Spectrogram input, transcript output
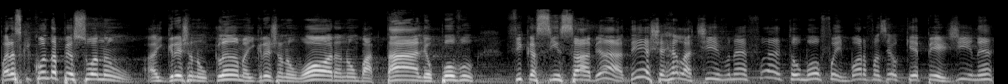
Parece que quando a pessoa não, a igreja não clama, a igreja não ora, não batalha, o povo fica assim, sabe? Ah, deixa, é relativo, né? Foi, tomou, foi embora, fazer o quê? Perdi, né?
